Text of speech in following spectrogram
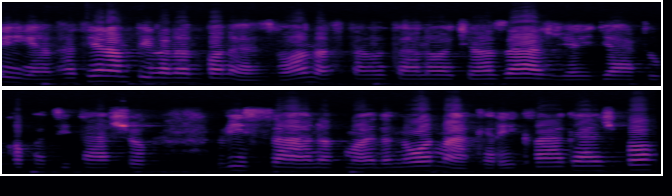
Igen, hát jelen pillanatban ez van, aztán utána, hogyha az ázsiai gyártókapacitások visszaállnak majd a normál kerékvágásba,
